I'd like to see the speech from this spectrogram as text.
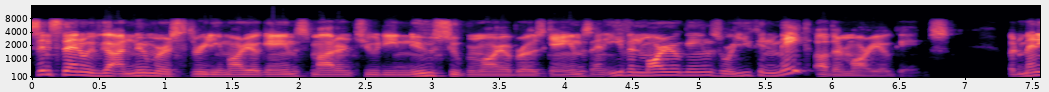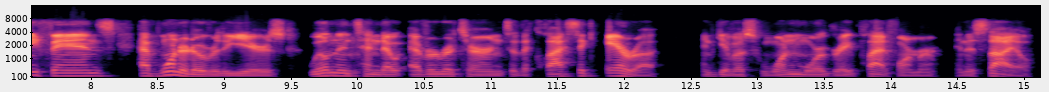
Since then, we've gotten numerous 3D Mario games, modern 2D new Super Mario Bros. games, and even Mario games where you can make other Mario games. But many fans have wondered over the years will Nintendo ever return to the classic era and give us one more great platformer in the style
